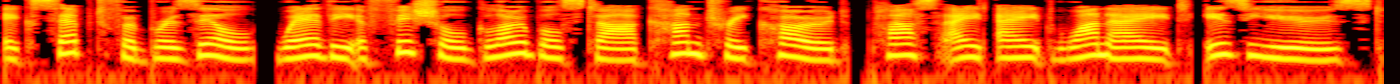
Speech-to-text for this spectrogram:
except for Brazil, where the official Global Star country code plus 8818 is used.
